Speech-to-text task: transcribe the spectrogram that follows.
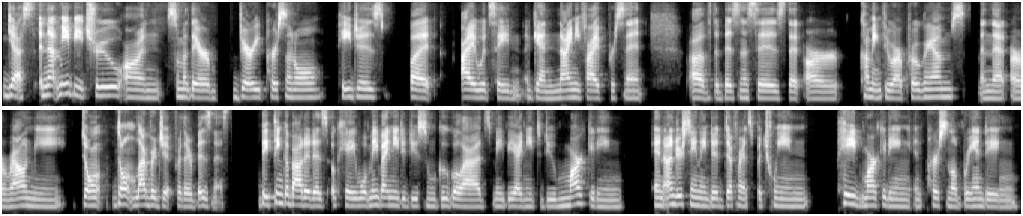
Yes. And that may be true on some of their very personal pages, but I would say, again, 95% of the businesses that are coming through our programs and that are around me don't don't leverage it for their business. They think about it as okay well maybe i need to do some google ads. Maybe i need to do marketing and understanding the difference between paid marketing and personal branding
